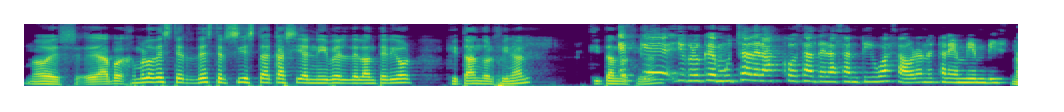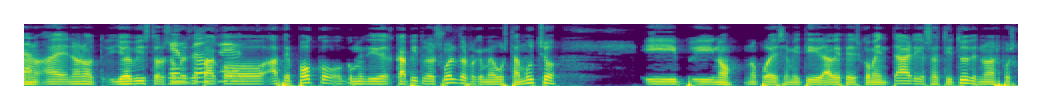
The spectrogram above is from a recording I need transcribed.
No es. eh, por ejemplo, Dexter, Dexter sí está casi al nivel de lo anterior, quitando el final. Quitando Es el final. que yo creo que muchas de las cosas de las antiguas ahora no estarían bien vistas. No, no, ver, no, no, yo he visto Los Hombres Entonces- de Paco hace poco, como capítulos sueltos, porque me gusta mucho. Y, y no, no puedes emitir a veces comentarios o actitudes, no las puedes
